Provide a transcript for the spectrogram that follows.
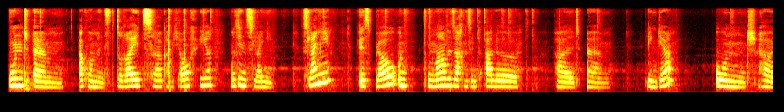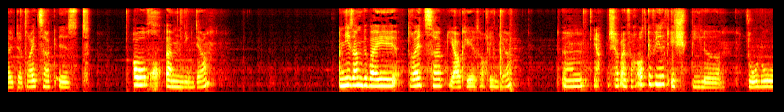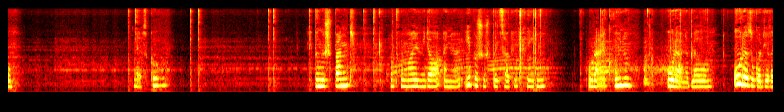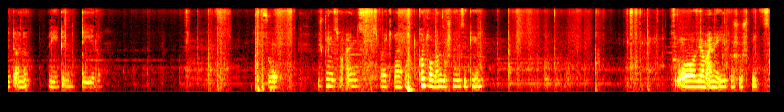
und ähm, Aquamans Dreizack habe ich auch hier und den Slimy. Slimy ist blau und die Marvel Sachen sind alle halt ähm, legendär. Und halt der Dreizack ist auch ähm, legendär. Und die sagen wir bei Dreizack, ja, okay, ist auch legendär. Ähm, ja, ich habe einfach ausgewählt. Ich spiele Solo. Let's go. Ich bin gespannt, ob wir mal wieder eine epische Spitzhacke kriegen. Oder eine grüne. Oder eine blaue. Oder sogar direkt eine legendäre. So. Ich spiele jetzt mal 1, 2, 3 Runden. Kommt drauf an, wie schnell sie gehen. So, wir haben eine epische Spitze.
